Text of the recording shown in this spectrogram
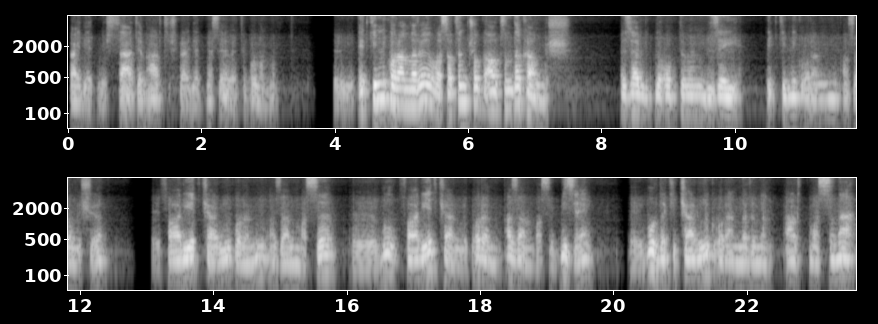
kaydetmiş. Zaten artış kaydetmesi evet olumlu. Ee, etkinlik oranları vasatın çok altında kalmış. Özellikle optimum düzey etkinlik oranının azalışı, e, faaliyet karlılık oranının azalması, e, bu faaliyet karlılık oranının azalması bize e, buradaki karlılık oranlarının artmasına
